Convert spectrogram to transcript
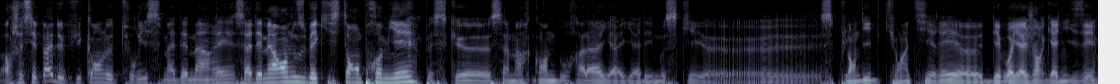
Alors je sais pas depuis quand le tourisme a démarré. Ça a démarré en Ouzbékistan en premier, parce que Samarkand, Burhala, il y, a- il y a des mosquées euh, splendides qui ont attiré euh, des voyages organisés,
